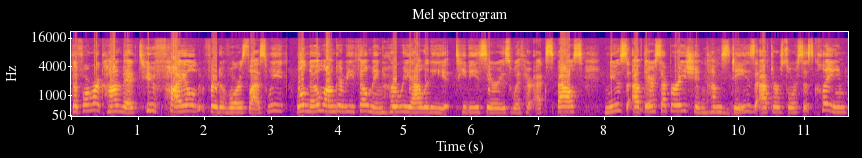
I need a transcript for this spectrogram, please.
The former convict who filed for divorce last week will no longer be filming her reality TV series with her ex spouse. News of their separation comes days after sources claimed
